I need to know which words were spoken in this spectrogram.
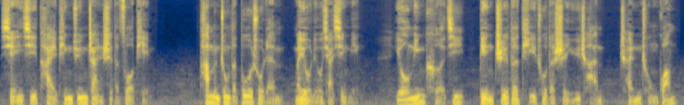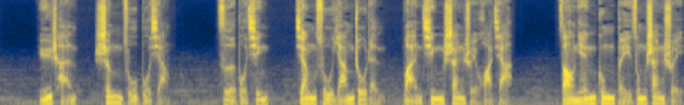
显系太平军战士的作品。他们中的多数人没有留下姓名，有名可稽并值得提出的是于禅、陈崇光。于禅生卒不详，字不清，江苏扬州人，晚清山水画家。早年攻北宗山水，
